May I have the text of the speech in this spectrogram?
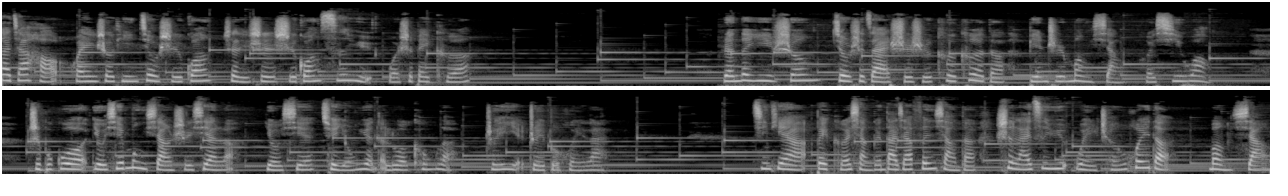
大家好，欢迎收听旧时光，这里是时光私语，我是贝壳。人的一生就是在时时刻刻的编织梦想和希望，只不过有些梦想实现了，有些却永远的落空了，追也追不回来。今天啊，贝壳想跟大家分享的是来自于韦成辉的梦想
